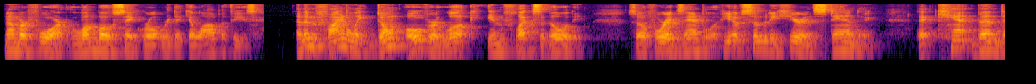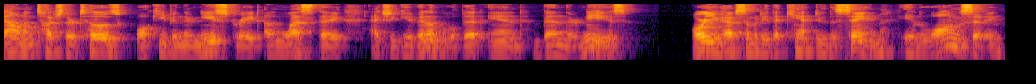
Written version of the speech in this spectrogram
Number four, lumbosacral radiculopathies. And then finally, don't overlook inflexibility. So for example, if you have somebody here in standing that can't bend down and touch their toes while keeping their knees straight unless they actually give in a little bit and bend their knees, or you have somebody that can't do the same in long sitting,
